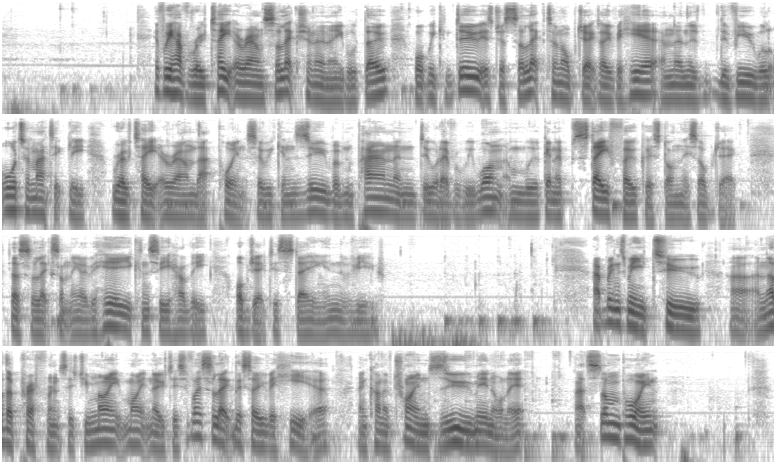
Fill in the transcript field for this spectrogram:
if we have rotate around selection enabled though, what we can do is just select an object over here and then the, the view will automatically rotate around that point. So we can zoom and pan and do whatever we want and we're going to stay focused on this object. So select something over here, you can see how the object is staying in the view. That brings me to uh, another preference that you might might notice. If I select this over here and kind of try and zoom in on it, at some point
